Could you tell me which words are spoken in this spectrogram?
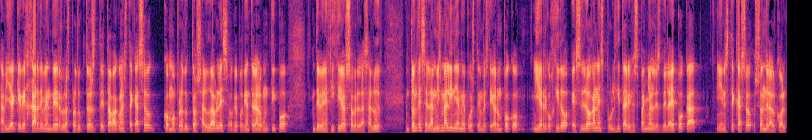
había que dejar de vender los productos de tabaco en este caso como productos saludables o que podían tener algún tipo de beneficios sobre la salud. Entonces, en la misma línea me he puesto a investigar un poco y he recogido eslóganes publicitarios españoles de la época, y en este caso son del alcohol.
